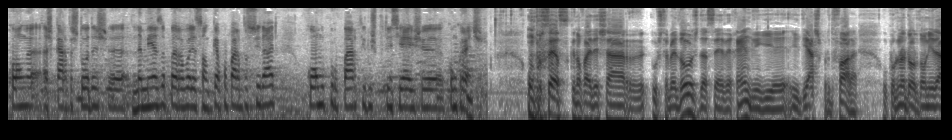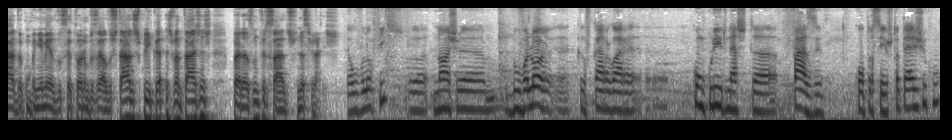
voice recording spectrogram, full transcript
com as cartas todas na mesa para avaliação, quer por parte da sociedade, como por parte dos potenciais concorrentes. Um processo que não vai deixar os trabalhadores da CV Rending e, e diáspora de fora. O coordenador da Unidade de Acompanhamento do Setor Empresarial do Estado explica as vantagens para os interessados nacionais. É um valor fixo. Eh, nós, eh, do valor que ficar agora concluído nesta fase com o parceiro estratégico,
